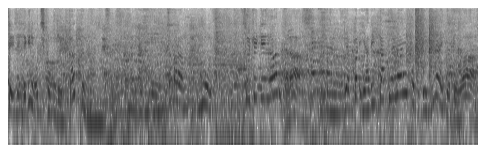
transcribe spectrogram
精神的に落ち込んでいったってなるんですね、だからもうそういう経験があるからあのやっぱりやりたくないことできないことはあ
